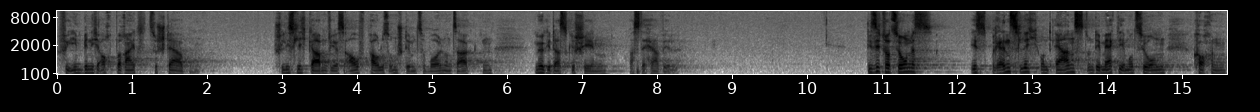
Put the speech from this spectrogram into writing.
für ihn bin ich auch bereit zu sterben. Schließlich gaben wir es auf, Paulus umstimmen zu wollen und sagten, möge das geschehen, was der Herr will. Die Situation ist, ist brenzlig und ernst und ihr merkt, die Emotionen kochen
